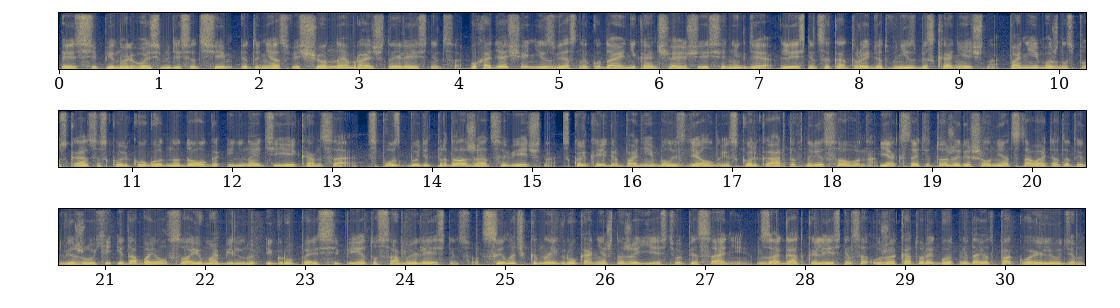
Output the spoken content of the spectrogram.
SCP-087 – это неосвещенная мрачная лестница, уходящая неизвестно куда и не кончающаяся нигде. Лестница, которая идет вниз бесконечно. По ней можно спускаться сколько угодно долго и не найти ей конца. Спуск будет продолжаться вечно. Сколько игр по ней было сделано и сколько артов нарисовано. Я, кстати, тоже решил не отставать от этой движухи и добавил в свою мобильную игру по SCP эту самую лестницу. Ссылочка на игру, конечно же, есть в описании. Загадка лестница уже который год не дает покоя людям,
